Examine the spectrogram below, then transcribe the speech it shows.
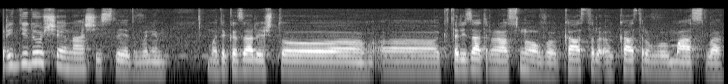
Предыдущее наше исследование мы доказали, что э, катализаторная основа кастр, кастрового масла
